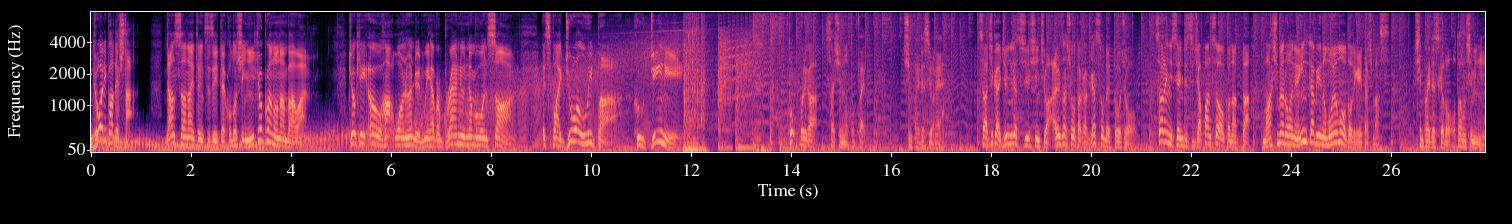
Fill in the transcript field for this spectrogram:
ドアリパでした。ダンサーナイトに続いて今年2曲目のナンバーワン。Tokyo Hot 100 we have a brand new number one song. It's by Dua Lipa Houdini. とこれが最新のトップ5心配ですよね。さあ次回12月17日は相座翔太がゲストで登場。さらに先日ジャパンツアーを行ったマシュメロへのインタビューの模様もお届けいたします。心配ですけどお楽しみに。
